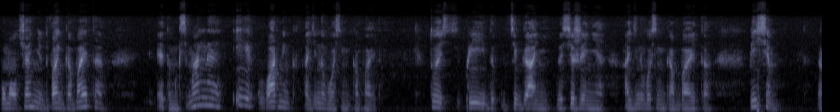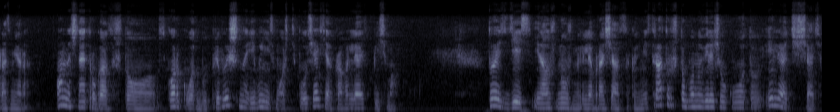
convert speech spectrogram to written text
по умолчанию 2 гигабайта, это максимальная, и варнинг 1,8 гигабайт. То есть при достигании достижения 1,8 гигабайта писем размера, он начинает ругаться, что скоро квота будет превышена, и вы не сможете получать и отправлять письма. То есть здесь и нужно или обращаться к администратору, чтобы он увеличил квоту, или очищать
